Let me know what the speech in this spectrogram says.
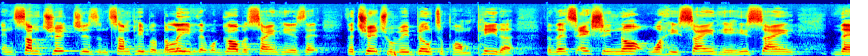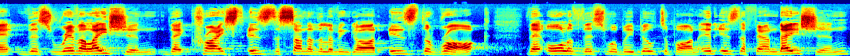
and some churches and some people believe that what God was saying here is that the church will be built upon Peter. But that's actually not what he's saying here. He's saying that this revelation that Christ is the Son of the living God, is the rock, that all of this will be built upon. It is the foundation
